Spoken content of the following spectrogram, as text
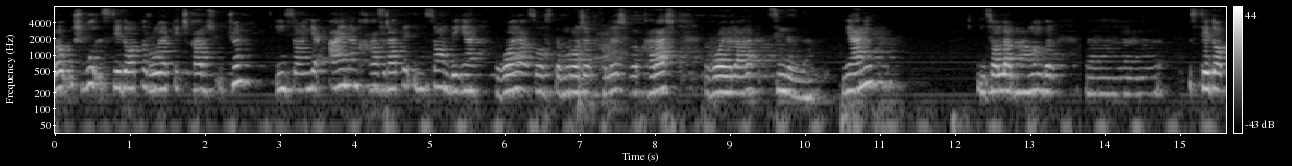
Va ushbu iste'dodni ro'yobga chiqarish uchun insonga aynan hazrati inson degan g'oya asosida murojaat qilish va qarash g'oyalari singdiriladi. Ya'ni insonlar ma'lum bir e, iste'dod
